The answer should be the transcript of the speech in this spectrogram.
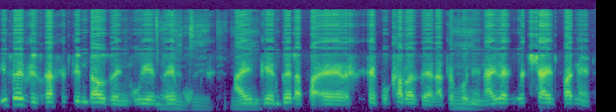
i-service ka15000 uyenze kuphi? Uyenzephi? ayi ngiyenze lapha eh ukhabazela lapha ekhoneni. Ayi uyashaya isipanela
